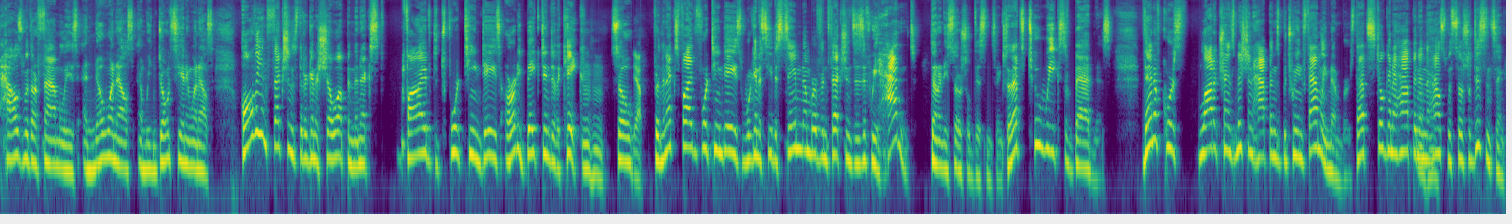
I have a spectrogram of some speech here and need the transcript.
house with our families and no one else, and we don't see anyone else, all the infections that are going to show up in the next five to 14 days already baked into the cake. Mm-hmm. So yep. for the next five to 14 days, we're going to see the same number of infections as if we hadn't done any social distancing. So that's two weeks of badness. Then, of course, a lot of transmission happens between family members. That's still going to happen in the house with social distancing.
